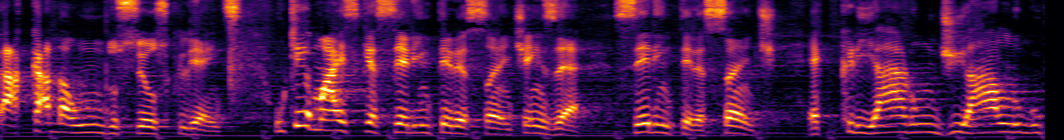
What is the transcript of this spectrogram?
a cada um dos seus clientes. O que mais quer ser interessante, hein, Zé? Ser interessante é criar um diálogo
